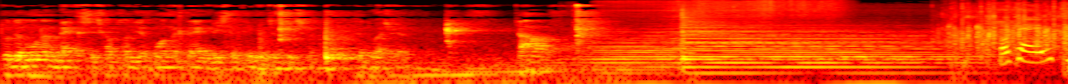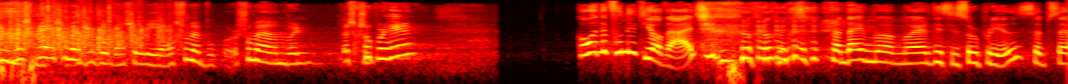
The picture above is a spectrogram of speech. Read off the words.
To the moon and back, siç e kam thënë gjithmonë në këtë anglishten time çuditshme. Të dua shpirt. Ciao! Okej, okay, një shprehje shumë e bukur dashurie, shumë e bukur, shumë e ëmbël. Është kështu përherë? Kohët e fundit jo dhe aq, prandaj më erdi si surprizë, sepse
